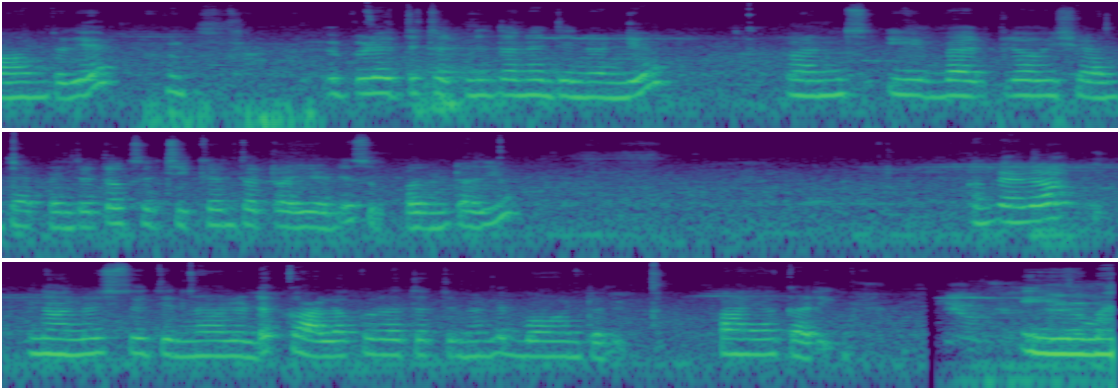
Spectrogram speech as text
బాగుంటుంది. ఇప్పుడైతే చట్నీతోనే తినండి. వన్స్ ఈ బైక్లో విషయాన్ని అంతా అయిపోయిన తర్వాత ఒకసారి చికెన్తో ట్రై చేయండి సూపర్ ఉంటుంది. ఒకవేళ నాన్ వెజ్ తినాలంటే కాలకూరతో తినండి బాగుంటుంది. పాయ కర్రీ. ఇది మా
